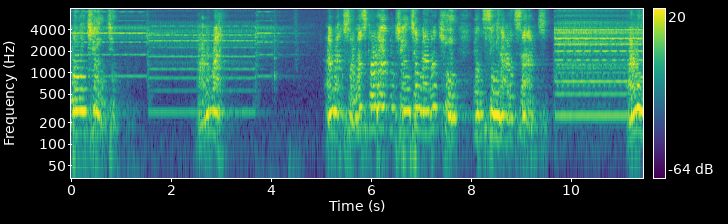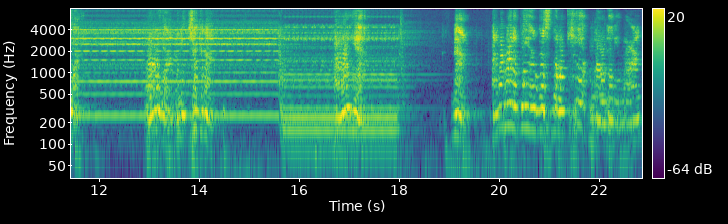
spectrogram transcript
really change it. Alright. So let's go ahead and change another key and see how it sounds. Oh yeah. Oh yeah, let me check it out. Oh yeah. Now, I don't want to be in this little kid mode anymore,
